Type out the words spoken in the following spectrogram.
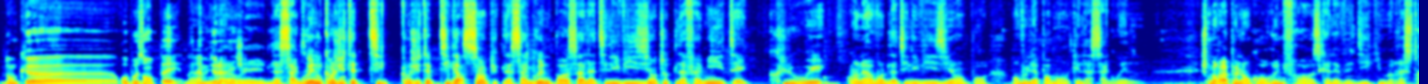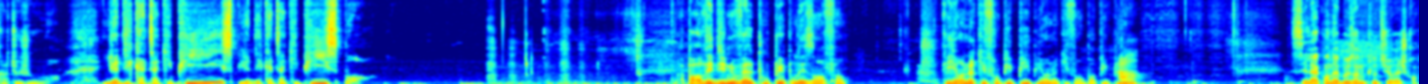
Donc euh, repose en paix, Madame Viola. Ah oui, la Sagouine, quand j'étais petit, quand j'étais petit garçon, puis que la Sagouine passait à la télévision, toute la famille était clouée en avant de la télévision pour, on voulait pas manquer la Sagouine. Je me rappelle encore une phrase qu'elle avait dit qui me restera toujours. Il y a des katas qui pissent, puis il y a des katas qui pissent pas. À parler des nouvelles poupées pour les enfants. Puis il y en a qui font pipi, puis il y en a qui font pas pipi. Ah. C'est là qu'on a besoin de clôturer, je crois.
